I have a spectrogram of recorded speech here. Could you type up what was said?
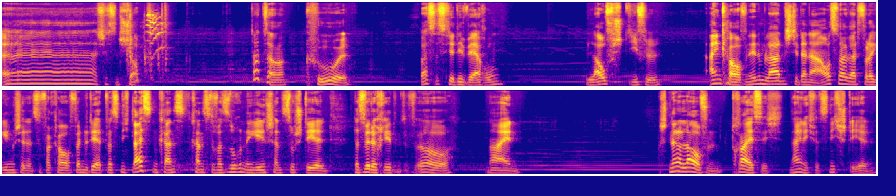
Äh, ist das ein Shop? Tatsache. Cool. Was ist hier die Währung? Laufstiefel. Einkaufen. In jedem Laden steht eine Auswahl wertvoller Gegenstände zu verkaufen. Wenn du dir etwas nicht leisten kannst, kannst du versuchen, den Gegenstand zu stehlen. Das wird doch jeden... Oh, nein. Schneller laufen. 30. Nein, ich will es nicht stehlen.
